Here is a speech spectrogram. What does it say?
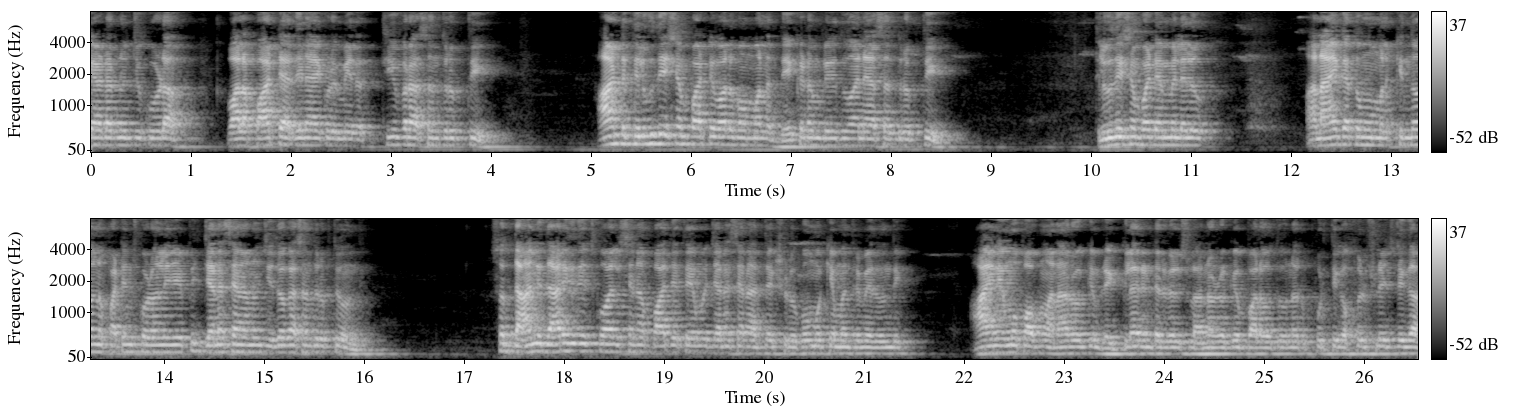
కేడర్ నుంచి కూడా వాళ్ళ పార్టీ అధినాయకుడి మీద తీవ్ర అసంతృప్తి. అండ్ తెలుగుదేశం పార్టీ వాళ్ళు మమ్మల్ని దేకడం లేదు అనే అసంతృప్తి. తెలుగుదేశం పార్టీ ఎమ్మెల్యేలు ఆ నాయకత్వం మమ్మల్ని కింద వాళ్ళని పట్టించుకోవడం లేదని చెప్పి జనసేన నుంచి ఇదొక అసంతృప్తి ఉంది. సో దాన్ని దారికి తెచ్చుకోవాల్సిన బాధ్యత ఏమో జనసేన అధ్యక్షుడు ఉప ముఖ్యమంత్రి మీద ఉంది. ఆయనేమో పాపం అనారోగ్యం రెగ్యులర్ ఇంటర్వెల్స్లో అనారోగ్యం పాలవుతున్నారు. పూర్తిగా ఫుల్ ఫ్లెజ్డ్గా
